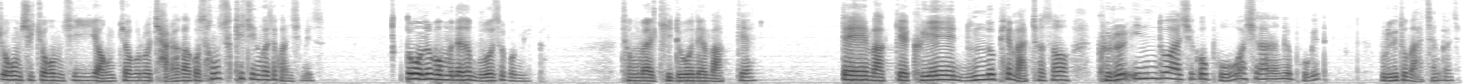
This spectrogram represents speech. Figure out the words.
조금씩 조금씩 영적으로 자라가고 성숙해지는 것에 관심이 있어요. 또 오늘 본문에서 무엇을 봅니까? 정말 기도원에 맞게 때에 맞게 그의 눈높이에 맞춰서 그를 인도하시고 보호하신 하나님을 보게 돼요. 우리도 마찬가지.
